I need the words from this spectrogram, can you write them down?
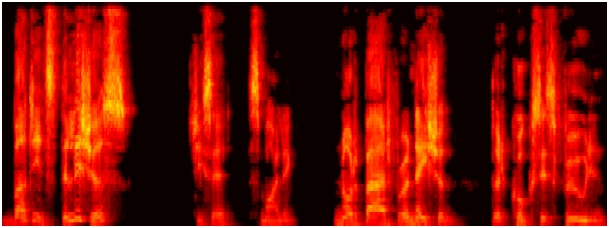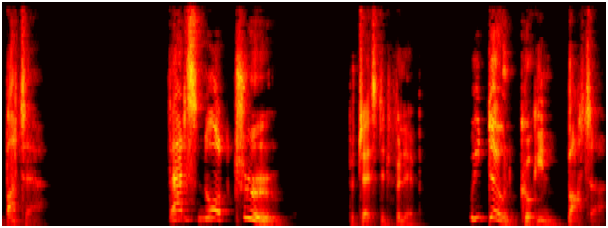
But it's delicious, she said, smiling. Not bad for a nation that cooks its food in butter. That's not true, protested Philip. We don't cook in butter.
